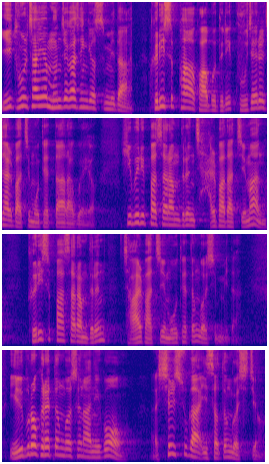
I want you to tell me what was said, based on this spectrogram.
이 둘 사이에 문제가 생겼습니다. 그리스파 과부들이 구제를 잘 받지 못했다라고 해요. 히브리파 사람들은 잘 받았지만 그리스파 사람들은 잘 받지 못했던 것입니다. 일부러 그랬던 것은 아니고 실수가 있었던 것이죠.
